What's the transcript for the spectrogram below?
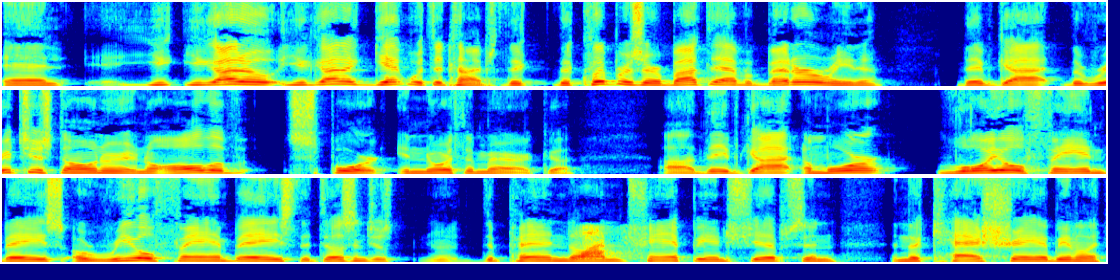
And you, you gotta you gotta get with the times. The, the Clippers are about to have a better arena. They've got the richest owner in all of sport in North America. Uh, they've got a more loyal fan base, a real fan base that doesn't just you know, depend on championships and, and the cachet of being like.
